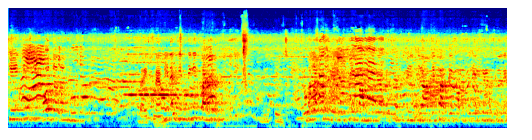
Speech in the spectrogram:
ਚੇਂਜ ਬਹੁਤ ਜ਼ਿਆਦਾ ਜ਼ਰੂਰੀ ਹੈ ਰਾਈਟ ਮੈਮ ਨਹੀਂ ਤਾਂ ਜ਼ਿੰਦਗੀ ਖੜ ਜਾਂਦੀ ਰੋਜ਼ ਆਪਾਂ ਸਵੇਰੇ ਉੱਠ ਕੇ ਕੰਮ ਕਰਿਆ ਕਰਦੇ ਫਿਰ ਜਾ ਕੇ ਘਰ ਦੇ ਕੰਮ ਕਰੇ ਫਿਰ ਸਵੇਰੇ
